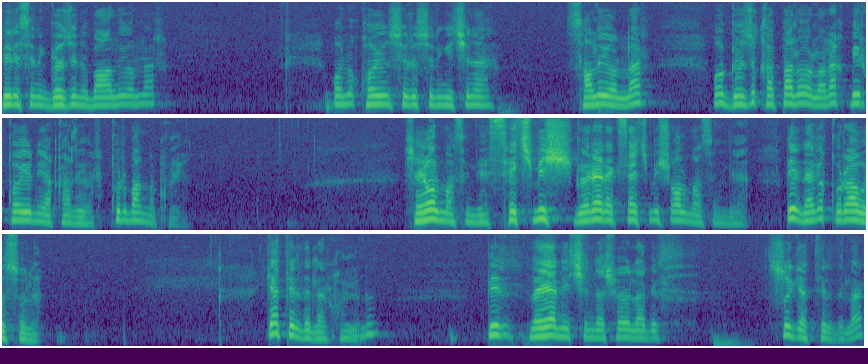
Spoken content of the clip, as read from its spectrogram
Birisinin gözünü bağlıyorlar. Onu koyun sürüsünün içine salıyorlar. O gözü kapalı olarak bir koyun yakalıyor. Kurbanlık koyun şey olmasın diye, seçmiş, görerek seçmiş olmasın diye. Bir nevi kura usulü. Getirdiler koyunu. Bir leğen içinde şöyle bir su getirdiler.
